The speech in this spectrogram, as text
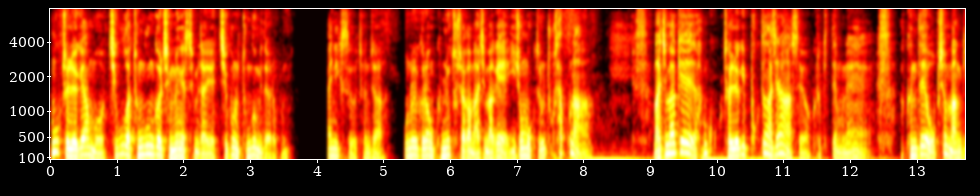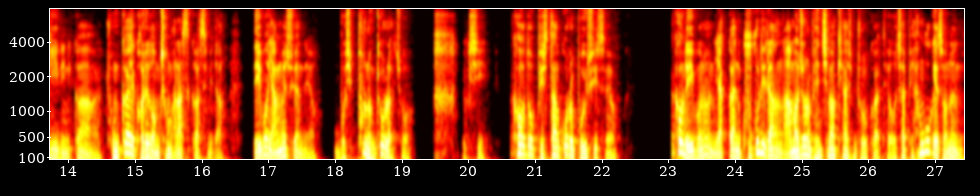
한국전력이야 뭐 지구가 둥근 걸 증명했습니다. 예, 지구는 둥급니다, 여러분. 하이닉스, 전자. 오늘 그럼 금융투자가 마지막에 이 종목들을 쭉 샀구나. 마지막에 한국전력이 폭등하지는 않았어요. 그렇기 때문에 근데 옵션 만기일이니까 종가의 거래가 엄청 많았을 것 같습니다. 네이버 양매수였네요. 뭐 10% 넘게 올랐죠. 하, 역시 카카오도 비슷한 꼴을 보일 수 있어요. 카카오 네이버는 약간 구글이랑 아마존을 벤치마킹 하시면 좋을 것 같아요. 어차피 한국에서는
